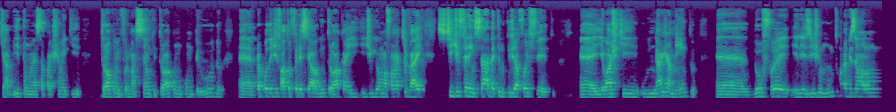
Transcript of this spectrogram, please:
que habitam essa paixão e que trocam informação, que trocam conteúdo, é, para poder de fato oferecer algo em troca e, e, de uma forma que vai se diferenciar daquilo que já foi feito. É, e eu acho que o engajamento é, do fã ele exige muito uma visão a longo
